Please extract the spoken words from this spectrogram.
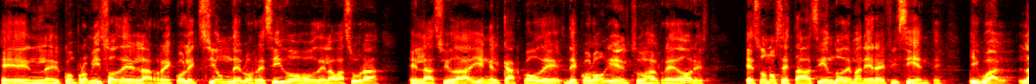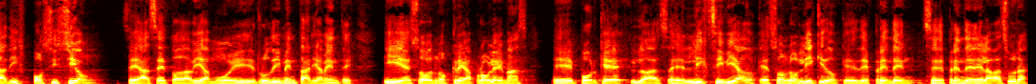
en el compromiso de la recolección de los residuos o de la basura en la ciudad y en el casco de Colón y en sus alrededores. Eso no se está haciendo de manera eficiente. Igual, la disposición se hace todavía muy rudimentariamente y eso nos crea problemas eh, porque los eh, lixiviados, que son los líquidos que se desprenden de la basura,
